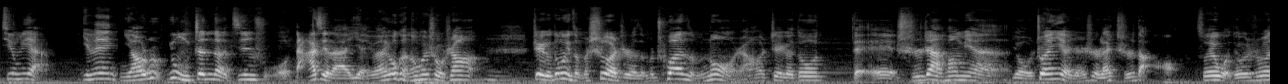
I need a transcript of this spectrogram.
经验。因为你要用真的金属打起来，演员有可能会受伤。嗯、这个东西怎么设置、怎么穿、怎么弄，然后这个都得实战方面有专业人士来指导。所以我就说，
